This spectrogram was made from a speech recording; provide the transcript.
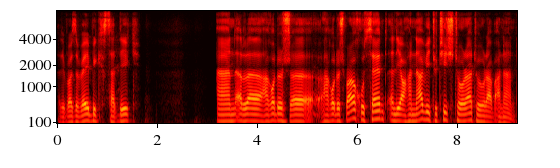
That he was a very big Sadiq. And uh, HaKadosh, uh, Baruch who sent Eliyahu to teach Torah to Rab Anan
